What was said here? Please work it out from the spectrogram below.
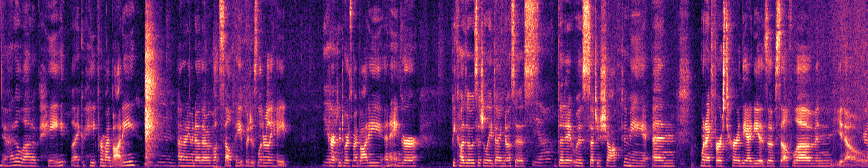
Yeah, I had a lot of hate, like hate for my body. Mm-hmm. I don't even know that I would call it self hate, but just literally hate yeah. directed towards my body and anger because it was such a late diagnosis. Yeah. That it was such a shock to me. And when I first heard the ideas of self love and, you know, like,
